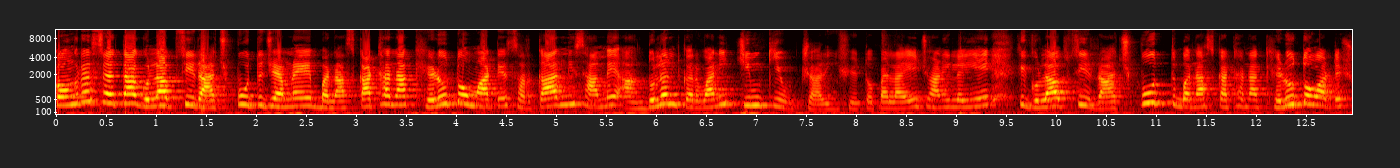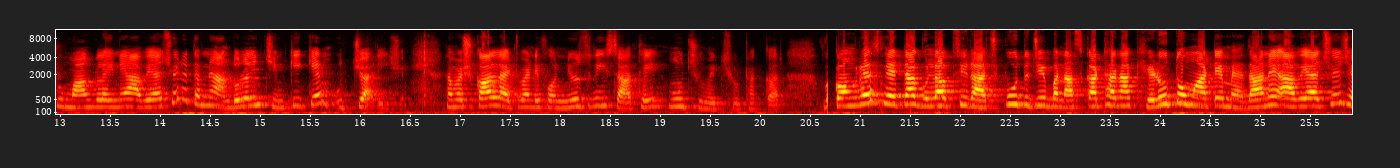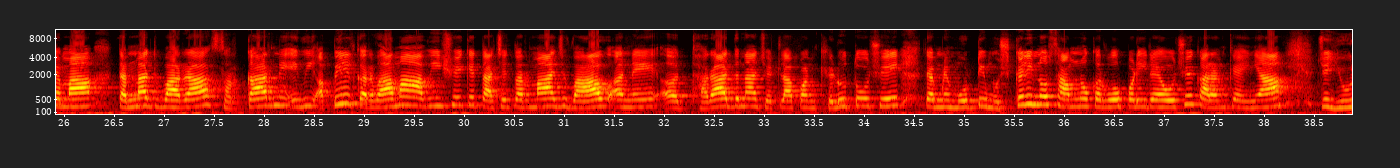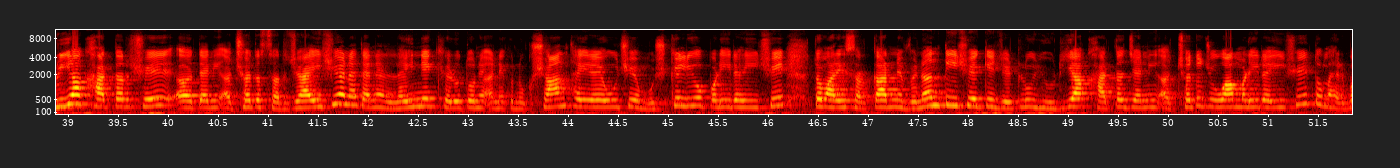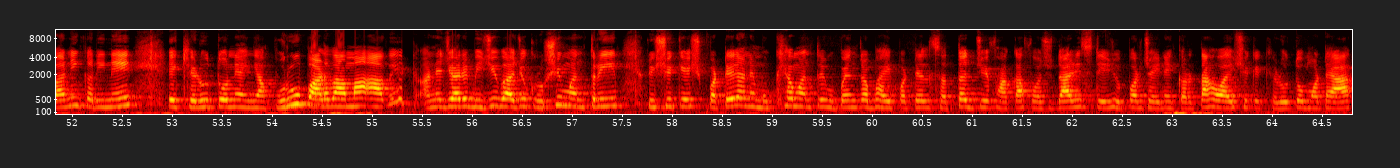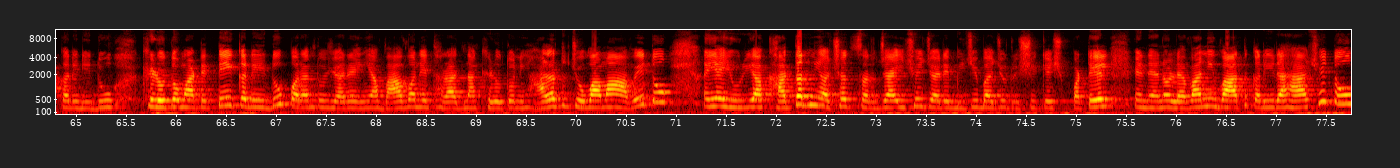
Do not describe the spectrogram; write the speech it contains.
કોંગ્રેસ નેતા ગુલાબસિંહ રાજપૂત જેમણે બનાસકાંઠાના ખેડૂતો માટે સરકારની સામે આંદોલન કરવાની ચીમકી ઉચ્ચારી છે. તો પહેલાં એ જાણી લઈએ કે ગુલાબસિંહ રાજપૂત બનાસકાંઠાના ખેડૂતો માટે શું માંગ લઈને આવ્યા છે અને તેમણે આંદોલનની ચીમકી કેમ ઉચ્ચારી છે. નમસ્કાર લાઈટ ટ્વેન્ટી ફોર ન્યૂઝની સાથે હું છું મિક્ષુ ઠક્કર. કોંગ્રેસ નેતા ગુલાબસિંહ રાજપૂત જે બનાસકાંઠાના ખેડૂતો માટે મેદાને આવ્યા છે, જેમાં તેમના દ્વારા સરકારને એવી અપીલ કરવામાં આવી છે કે તાજેતરમાં જ વાવ અને થરાદના જેટલા પણ ખેડૂતો છે, તેમને મોટી મુશ્કેલીનો સામનો કરવો પડી રહ્યો છે, કારણ કે અહીંયા જે યુરિયા ખાતર છે તેની અછત સર્જાઈ છે અને તેને લઈને ખેડૂતોને અનેક નુકસાન થઈ રહ્યું છે, મુશ્કેલીઓ પડી રહી છે. તો મારી સરકારને વિનંતી છે કે જેટલું યુરિયા ખાતર જેની અછત જોવા મળી રહી છે, તો મહેરબાની કરીને એ ખેડૂતોને અહીંયા પૂરું પાડવામાં આવે. અને જ્યારે બીજી બાજુ કૃષિ મંત્રી ઋષિકેશ પટેલ અને મુખ્યમંત્રી ભૂપેન્દ્રભાઈ પટેલ સતત જે ફાંકા ફોજદારી સ્ટેજ ઉપર જઈને કરતા હોય છે કે ખેડૂતો માટે આ કરી દીધું, ખેડૂતો માટે તે કરી દીધું, પરંતુ જ્યારે અહીંયા વાવ અને થરાદના ખેડૂતોની હાલત જોવામાં આવે તો અહીંયા યુરિયા ખાતરની અછત સર્જાઈ છે. જ્યારે બીજી બાજુ ઋષિકેશ પટેલ એ નેનો લેવાની વાત કરી રહ્યા છે. તો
